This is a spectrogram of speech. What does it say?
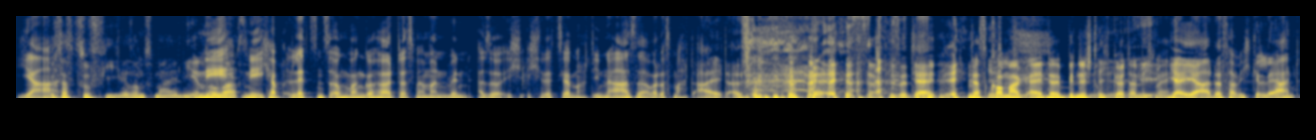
ja. Ist das zu viel, so ein Smiley in nee, sowas? nee, ich habe letztens irgendwann gehört, dass wenn man, wenn, also ich, ich setze ja noch die Nase, aber das macht alt. Also, also der, Das Komma, äh, der Bindestrich gehört da nicht mehr Ja, hin. ja, das habe ich gelernt.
